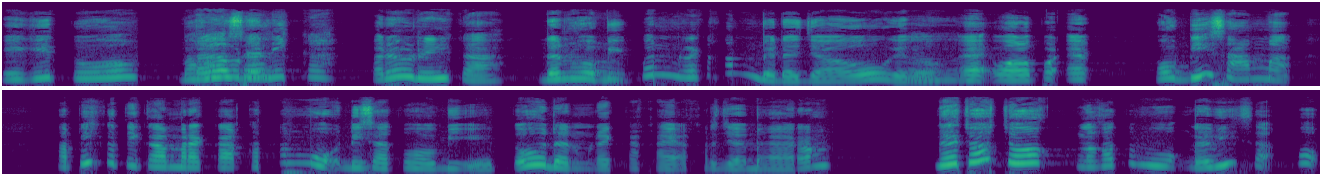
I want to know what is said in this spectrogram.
kayak gitu. Padahal bahkan udah nikah. padahal udah nikah. Dan hobi pun mereka kan beda jauh gitu. Hmm. eh walaupun eh, hobi sama. Tapi ketika mereka ketemu di satu hobi itu dan mereka kayak kerja bareng nggak cocok nggak ketemu nggak bisa. Kok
